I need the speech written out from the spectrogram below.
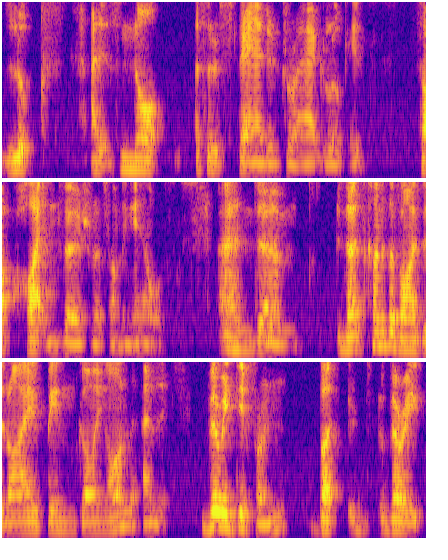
looks, and it's not a sort of standard drag look. It's some heightened version of something else, and um, that's kind of the vibe that I've been going on, and very different, but very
